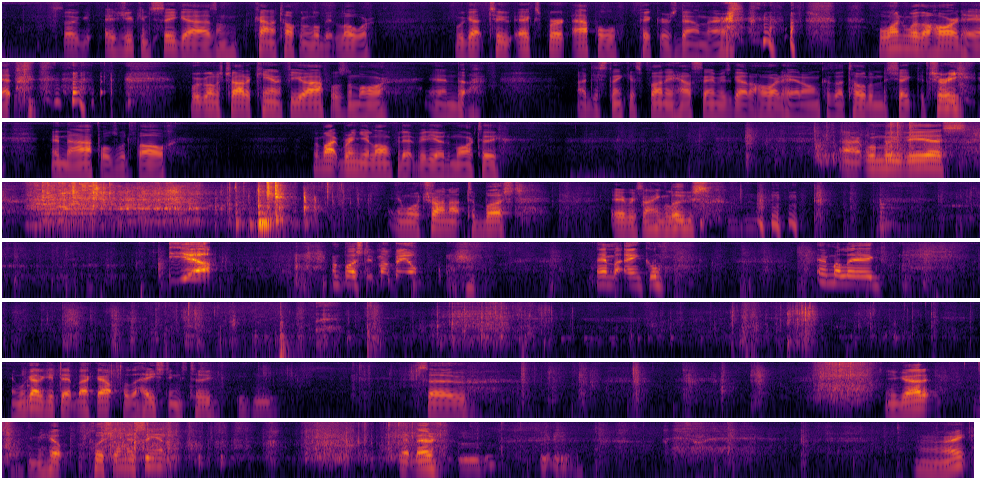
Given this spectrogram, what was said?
So as you can see guys, I'm kind of talking a little bit lower. We got two expert apple pickers down there. One with a hard hat. We're going to try to can a few apples tomorrow and uh, I just think it's funny how Sammy's got a hard hat on because I told him to shake the tree and the apples would fall. We might bring you along for that video tomorrow too. All right, we'll move this. And we'll try not to bust everything loose. yeah, I busted my belt and my ankle and my leg. And we got to get that back out for the Hastings too. Mm -hmm. So, you got it? Yeah. Let me help push on this end. That better? Mm -hmm. All right.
